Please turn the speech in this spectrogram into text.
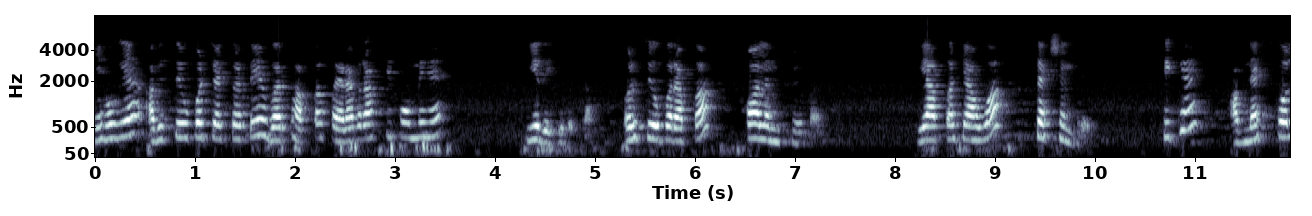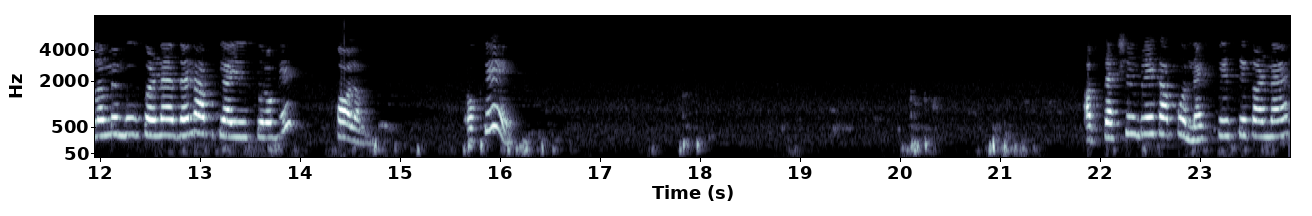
ये हो गया। अब इससे ऊपर चेक करते हैं वर्क आपका पैराग्राफ की फॉर्म में है। ये देखिए बेटा और इससे ऊपर आपका कॉलम्स में वर्क ये आपका क्या हुआ? सेक्शन ब्रेक ठीक है? अब नेक्स्ट कॉलम में मूव करना है देन आप क्या यूज़ करोगे? कॉलम ब्रेक ओके अब सेक्शन ब्रेक आपको नेक्स्ट पेज से करना है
